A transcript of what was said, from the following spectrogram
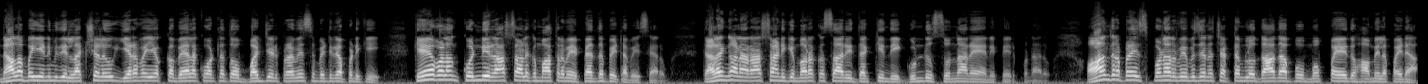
నలభై ఎనిమిది లక్షలు ఇరవై ఒక్క వేల కోట్లతో బడ్జెట్ ప్రవేశపెట్టినప్పటికీ కేవలం కొన్ని రాష్ట్రాలకు మాత్రమే పెద్దపీట వేశారు. తెలంగాణ రాష్ట్రానికి మరొకసారి దక్కింది గుండు సున్నానే అని పేర్కొన్నారు. ఆంధ్రప్రదేశ్ పునర్విభజన చట్టంలో దాదాపు ముప్పై ఐదు హామీలపైన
